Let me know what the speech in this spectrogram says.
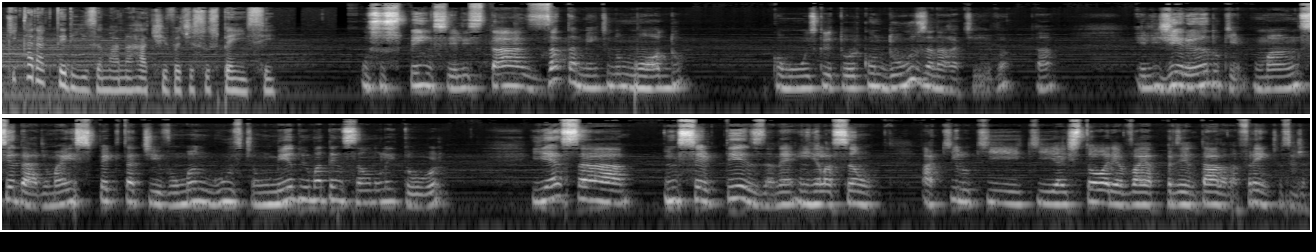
O que caracteriza uma narrativa de suspense? O suspense ele está exatamente no modo como o escritor conduz a narrativa, tá? ele gerando o quê? Uma ansiedade, uma expectativa, uma angústia, um medo e uma tensão no leitor. E essa incerteza né, em relação àquilo que, que a história vai apresentar lá na frente, ou seja,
